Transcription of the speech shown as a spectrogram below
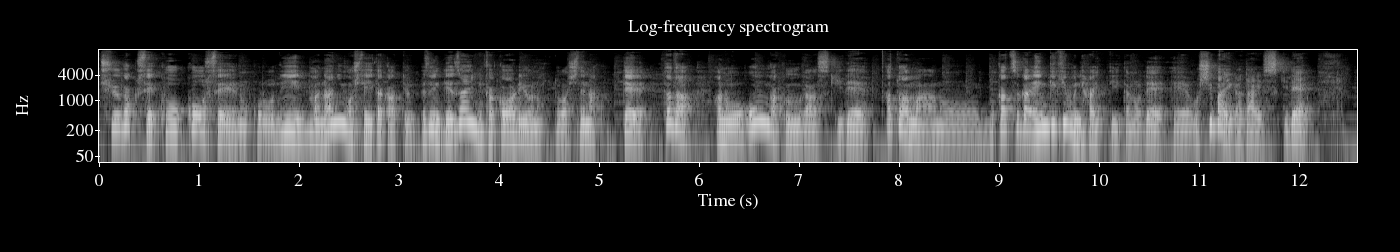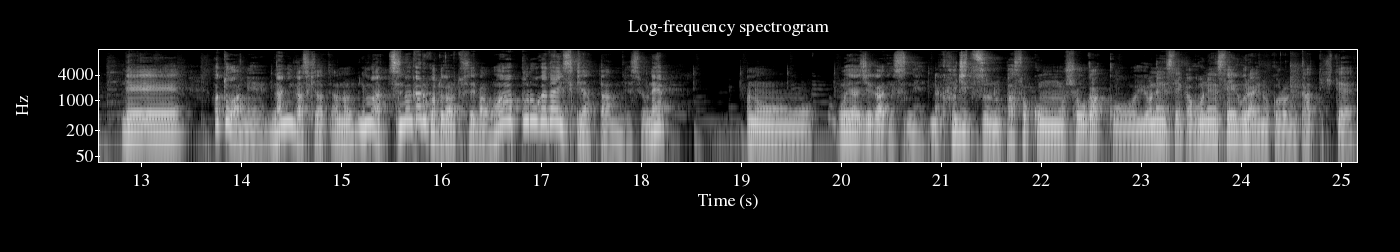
中学生、高校生の頃に、まあ、何をしていたかっていうと、別にデザインに関わるようなことはしてなくて、ただ、あの、音楽が好きで、あとは、まあ、あの、部活が演劇部に入っていたので、えー、お芝居が大好きで、で、あとはね、何が好きだって、あの、今、つながることがあるとすれば、ワープロが大好きだったんですよね。あの、親父がですね、なんか富士通のパソコンを小学校4年生か5年生ぐらいの頃に買ってきて、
